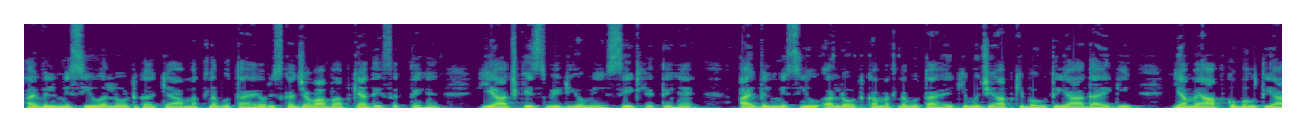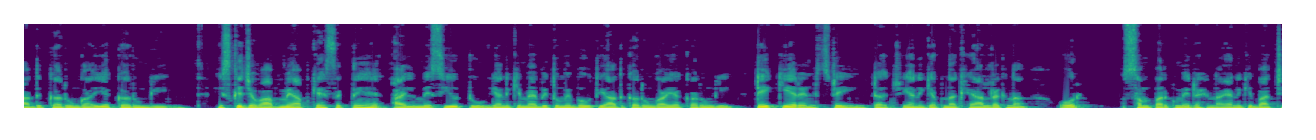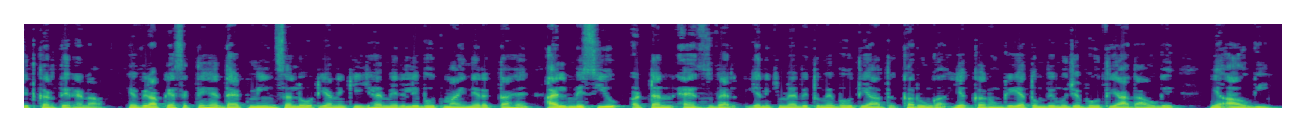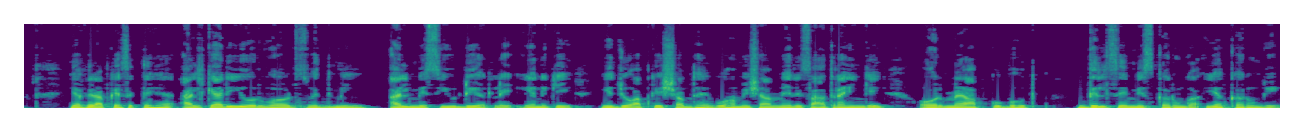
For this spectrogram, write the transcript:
I will miss you a lot का क्या मतलब होता है और इसका जवाब आप क्या दे सकते हैं? ये आज के इस वीडियो में सीख लेते हैं। I will miss you a lot का मतलब होता है कि मुझे आपकी बहुत याद आएगी, या मैं आपको बहुत याद करूँगा या करूँगी। इसके जवाब में आप कह सकते हैं I will miss you too यानी कि मैं भी तुम्हें बहुत याद करूँगा या करूँगी। Take care and stay in touch यानी कि अपना ख्याल रखना और संपर्क में रहना, यानी कि बातचीत करते रहना। या फिर आप कह सकते हैं दैट मीन्स अ लोट यानी कि यह मेरे लिए बहुत मायने रखता है। I will miss you a ton as well यानी कि मैं भी तुम्हें बहुत याद करूँगा या करूँगी, या तुम भी मुझे बहुत याद आओगे या आओगी। या फिर आप कह सकते हैं I'll carry your words with me I'll miss you dearly यानी कि ये जो आपके शब्द हैं, वो हमेशा मेरे साथ रहेंगे और मैं आपको बहुत दिल से मिस करूँगा या करूँगी।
